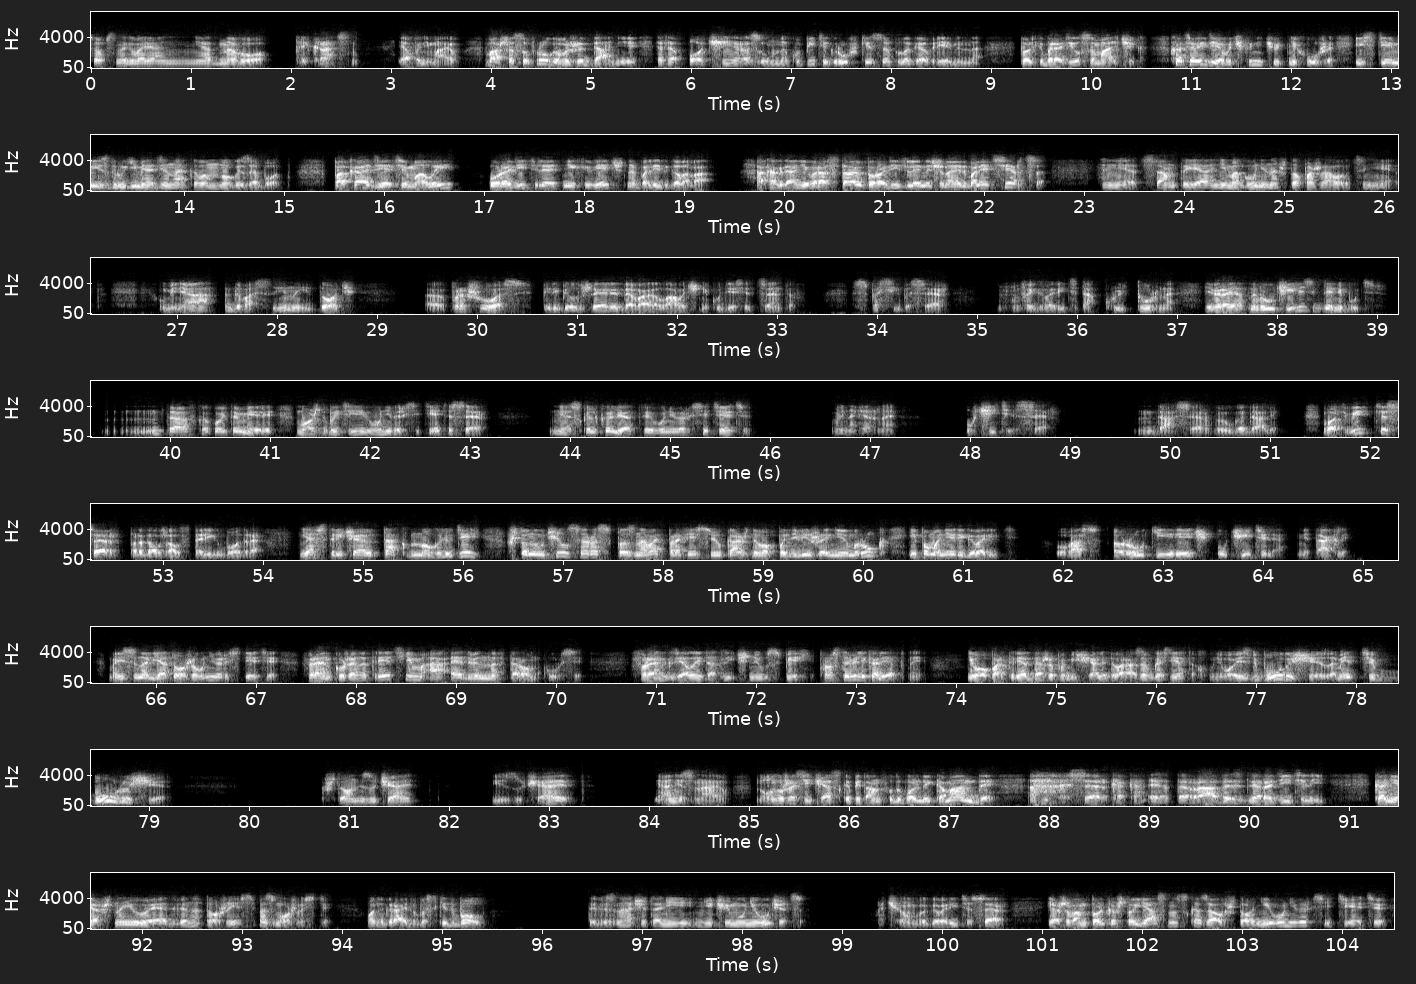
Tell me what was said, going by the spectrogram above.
«Собственно говоря, ни одного. Прекрасно. Я понимаю, ваша супруга в ожидании. Это очень разумно. Купить игрушки заблаговременно. Только бы родился мальчик. Хотя и девочка ничуть не хуже. И с теми, и с другими одинаково много забот. Пока дети малы, у родителей от них вечно болит голова. А когда они вырастают, у родителей начинает болеть сердце. Нет, сам-то я не могу ни на что пожаловаться, нет. У меня два сына и дочь. Э, «Прошу вас», — перебил Джерри, давая лавочнику десять центов. «Спасибо, сэр. Вы говорите так культурно, и, вероятно, вы учились где-нибудь?» «Да, в какой-то мере. Может быть, и в университете, сэр?» «Несколько лет и в университете». «Вы, наверное, учитесь, сэр?» «Да, сэр, вы угадали». «Вот видите, сэр», — продолжал старик бодро, — я встречаю так много людей, что научился распознавать профессию каждого по движениям рук и по манере говорить. У вас руки и речь учителя, не так ли? Мои сыновья тоже в университете. Фрэнк уже на третьем, а Эдвин на втором курсе. Фрэнк делает отличные успехи, просто великолепные. Его портрет даже помещали два раза в газетах. У него есть будущее, заметьте, будущее. Что он изучает? Изучает? Я не знаю, но он уже сейчас капитан футбольной команды. Ах, сэр, какая это радость для родителей. Конечно, и у Эдвина тоже есть возможности. Он играет в баскетбол. Так значит, они ничему не учатся? О чем вы говорите, сэр? Я же вам только что ясно сказал, что они в университете.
